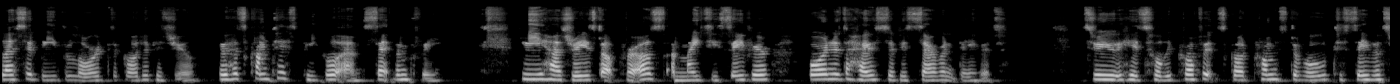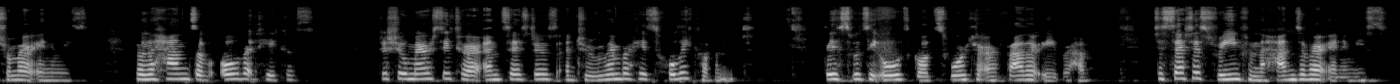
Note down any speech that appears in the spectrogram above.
Blessed be the Lord, the God of Israel, who has come to his people and set them free. He has raised up for us a mighty Saviour, born of the house of his servant David. Through his holy prophets, God promised of old to save us from our enemies, from the hands of all that hate us, to show mercy to our ancestors, and to remember his holy covenant. This was the oath God swore to our father Abraham, to set us free from the hands of our enemies,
